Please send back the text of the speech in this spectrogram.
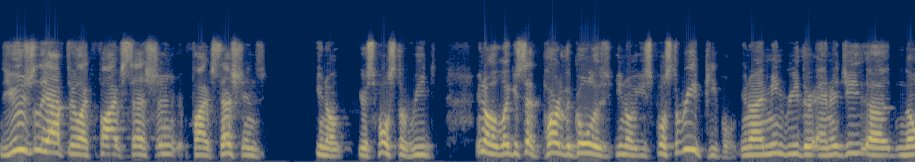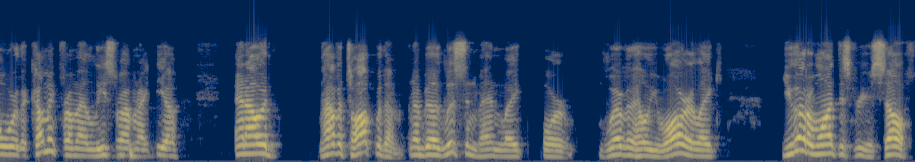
usually after like five session, five sessions, you know, you're supposed to read, you know, like you said, part of the goal is, you know, you're supposed to read people, you know I mean? Read their energy, uh, know where they're coming from at least, or have an idea. And I would have a talk with them and I'd be like, listen, man, like, or whoever the hell you are, like, you got to want this for yourself.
